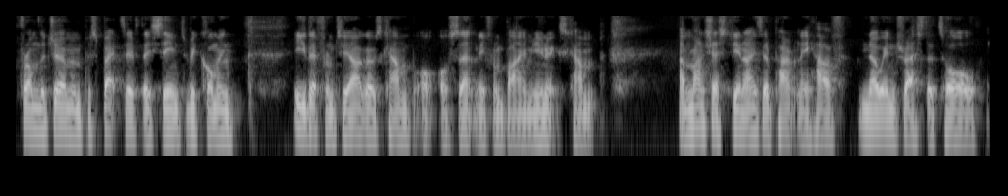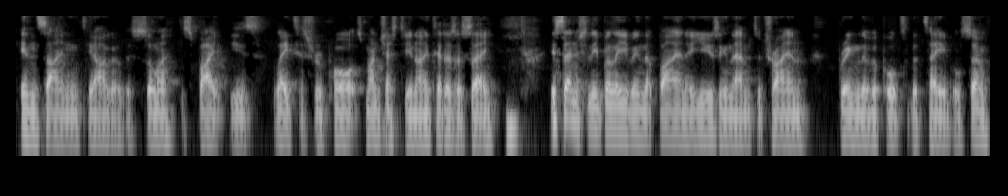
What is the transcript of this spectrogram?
from the German perspective. They seem to be coming either from Thiago's camp or, or, certainly from Bayern Munich's camp. And Manchester United apparently have no interest at all in signing Thiago this summer, despite these latest reports. Manchester United, as I say, essentially believing that Bayern are using them to try and bring Liverpool to the table. So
